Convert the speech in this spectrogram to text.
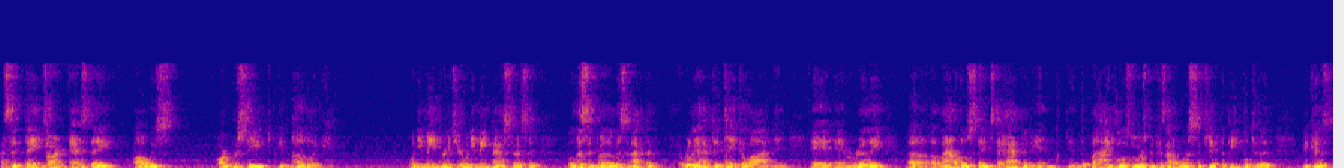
I said, things aren't as they always are perceived in public. What do you mean, preacher? What do you mean, pastor? I said, well, listen, brother, listen, I, I really have to take a lot and, and, and really uh, allow those things to happen in, in the behind closed doors because I don't want to subject the people to it because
